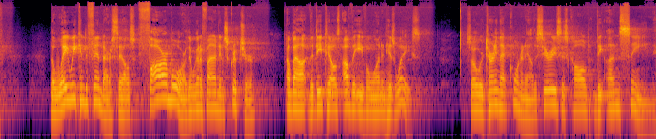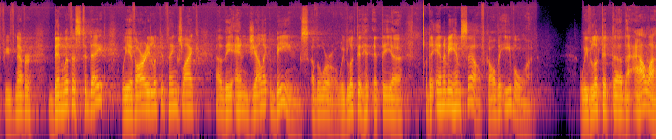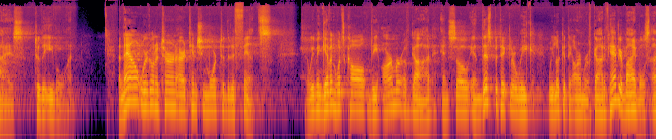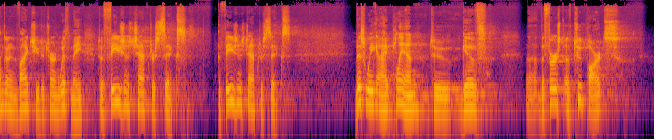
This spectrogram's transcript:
the way we can defend ourselves, far more than we're going to find in Scripture about the details of the evil one and his ways. So we're turning that corner now. The series is called The Unseen. If you've never been with us to date, we have already looked at things like uh, the angelic beings of the world. We've looked at, at the, uh, the enemy himself, called the evil one. We've looked at uh, the allies to the evil one. And now we're going to turn our attention more to the defense. And we've been given what's called the armor of God. And so in this particular week, we look at the armor of God. If you have your Bibles, I'm going to invite you to turn with me to Ephesians chapter 6. Ephesians chapter 6. This week I had planned to give uh, the first of two parts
